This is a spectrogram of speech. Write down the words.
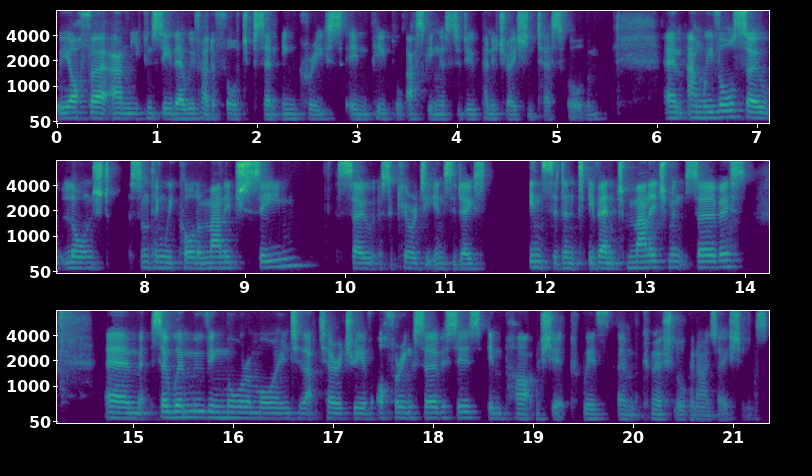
we offer and you can see there we've had a 40% increase in people asking us to do penetration tests for them. Um, and we've also launched something we call a managed SIEM, so a security incident, incident event management service. Um, so we're moving more and more into that territory of offering services in partnership with um, commercial organisations.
